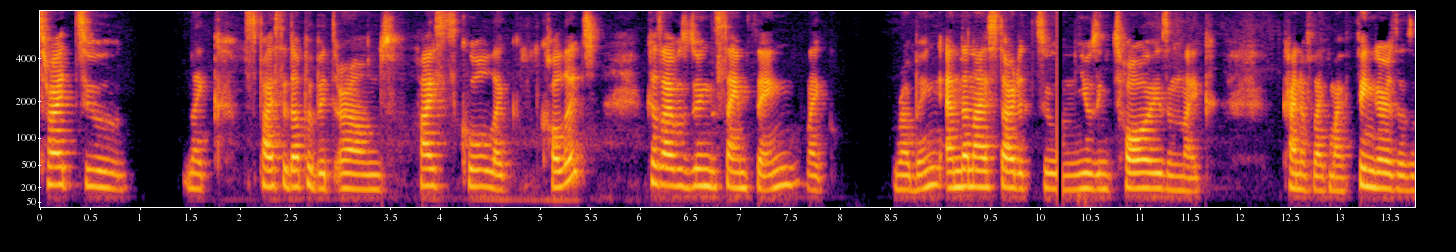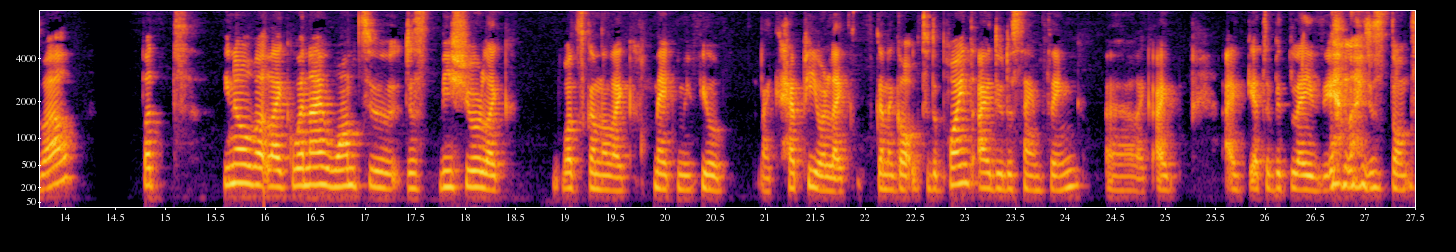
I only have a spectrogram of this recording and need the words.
tried to like spice it up a bit around high school, like college, because I was doing the same thing, like rubbing, and then I started to um, using toys and like kind of like my fingers as well. But you know, but like when I want to just be sure, like what's gonna like make me feel like happy or like gonna go to the point, I do the same thing. Uh, like I, I get a bit lazy and I just don't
